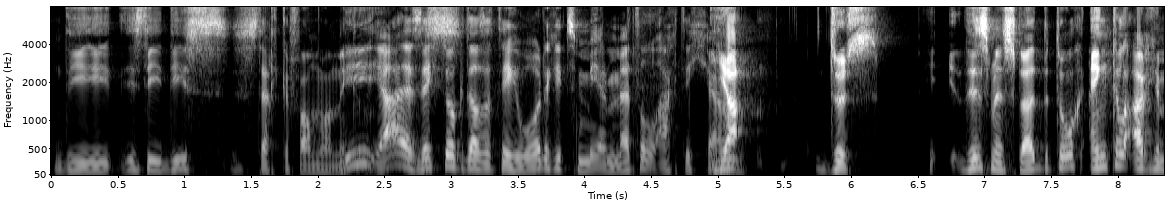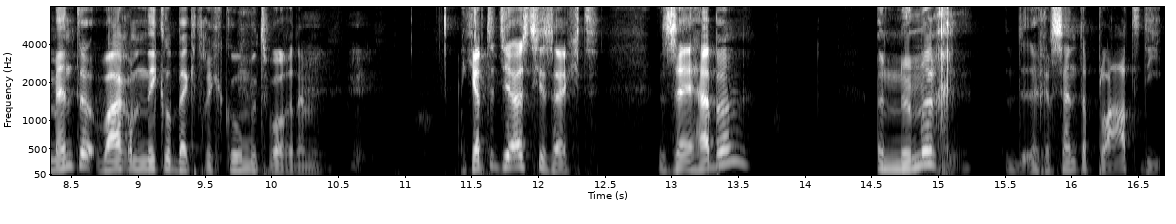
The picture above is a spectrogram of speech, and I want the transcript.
die, is, die, die is sterke fan van Nickelback. Die, ja, hij zegt ook dat ze tegenwoordig iets meer metal-achtig gaan. Ja, dus. Dit is mijn sluitbetoog. Enkele argumenten waarom Nickelback terug cool moet worden. Je hebt het juist gezegd. Zij hebben een nummer, de recente plaat, die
